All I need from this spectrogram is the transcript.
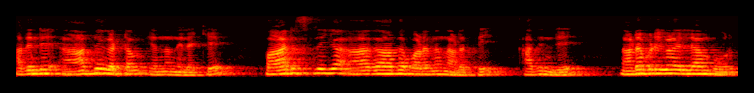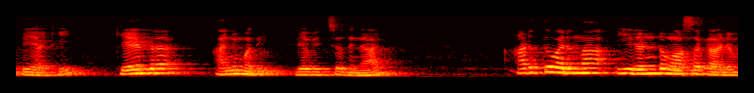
അതിന്റെ ആദ്യഘട്ടം എന്ന നിലയ്ക്ക് പാരിസ്ഥിതിക ആഘാത പഠനം നടത്തി അതിന്റെ നടപടികളെല്ലാം പൂർത്തിയാക്കി കേന്ദ്ര അനുമതി ലഭിച്ചതിനാൽ അടുത്ത് വരുന്ന ഈ രണ്ട് മാസക്കാലം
